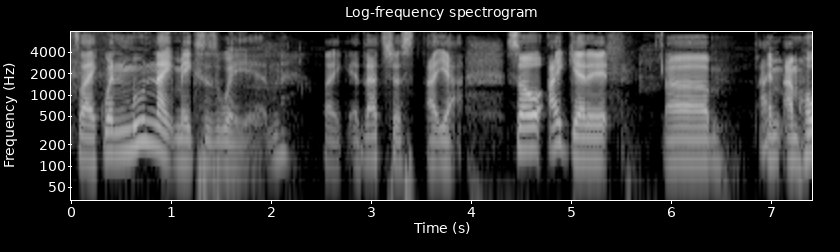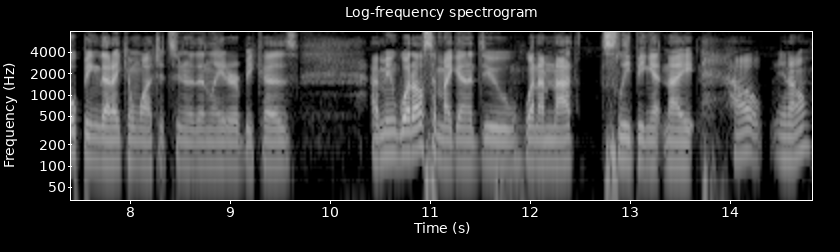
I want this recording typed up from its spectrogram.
It's like when Moon Knight makes his way in. Like that's just uh, yeah. So I get it. Um, I'm I'm hoping that I can watch it sooner than later because, I mean, what else am I gonna do when I'm not sleeping at night? How you know,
